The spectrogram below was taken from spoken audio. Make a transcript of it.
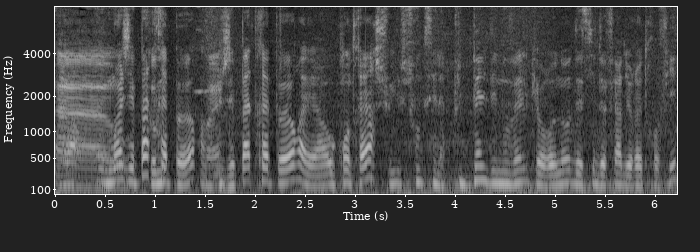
Euh, moi, j'ai pas très peur. J'ai pas très peur. Et euh, au contraire, je, je trouve que c'est la plus belle des nouvelles que Renault décide de faire du rétrofit.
